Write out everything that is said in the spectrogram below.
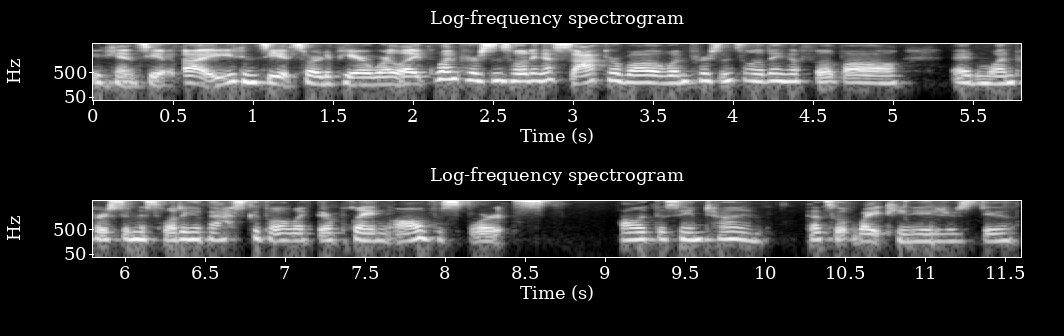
you can't see it. Uh, you can see it sort of here where like one person's holding a soccer ball, one person's holding a football, and one person is holding a basketball. Like they're playing all the sports all at the same time. That's what white teenagers do.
